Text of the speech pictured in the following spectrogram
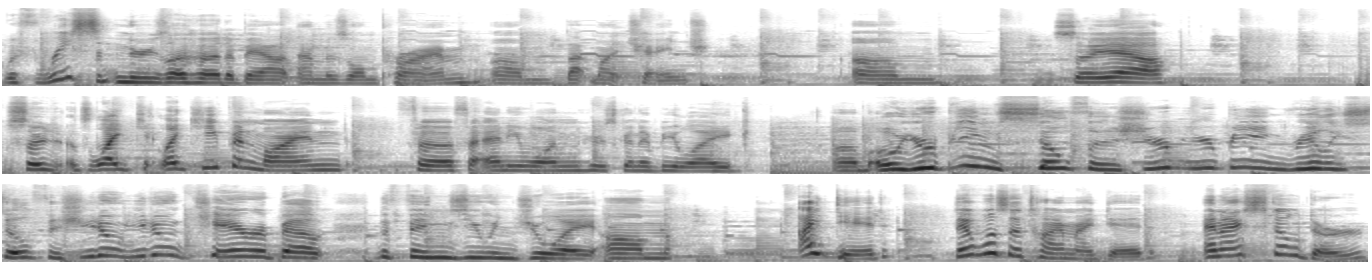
with recent news I heard about Amazon Prime, um, that might change. Um, so yeah, so it's like like keep in mind for for anyone who's gonna be like um, oh you're being selfish. You're you're being really selfish. You don't you don't care about the things you enjoy. Um I did. There was a time I did and I still do.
